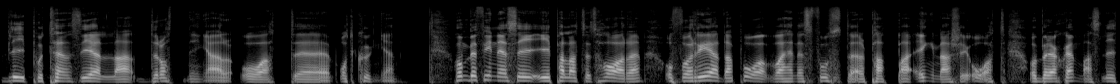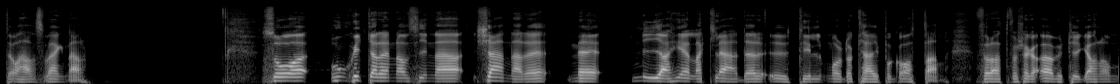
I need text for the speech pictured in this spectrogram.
bli potentiella drottningar åt, eh, åt kungen. Hon befinner sig i palatsets harem och får reda på vad hennes fosterpappa ägnar sig åt och börjar skämmas lite å hans vägnar. Så hon skickar en av sina tjänare med nya hela kläder ut till Mordokaj på gatan för att försöka övertyga honom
